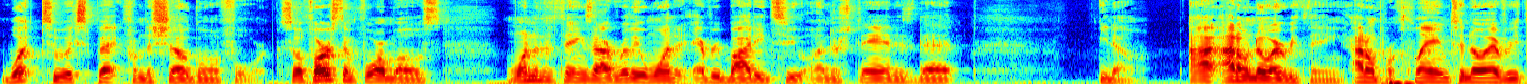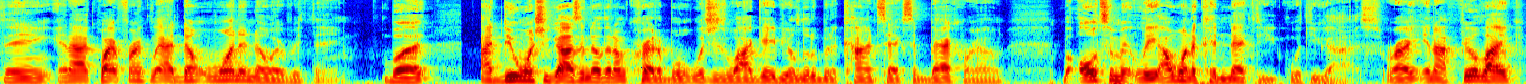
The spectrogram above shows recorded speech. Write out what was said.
what to expect from the show going forward. So first and foremost, one of the things that I really wanted everybody to understand is that you know I, I don't know everything. I don't proclaim to know everything. And I, quite frankly, I don't want to know everything. But I do want you guys to know that I'm credible, which is why I gave you a little bit of context and background. But ultimately, I want to connect you, with you guys, right? And I feel like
